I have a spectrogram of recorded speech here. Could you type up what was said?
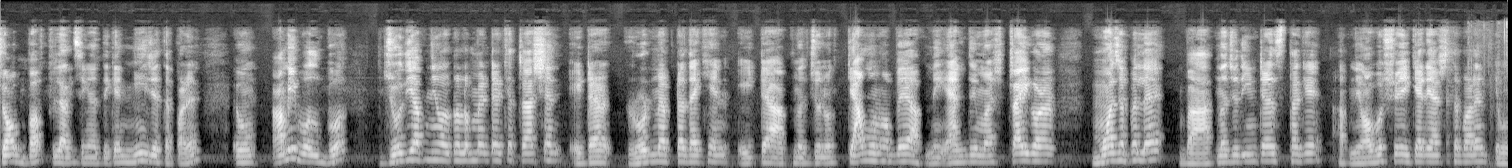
জব বা ফ্রিল্যান্সিং এর দিকে নিয়ে যেতে পারেন। এবং আমি বলব যদি আপনি ওয়েব ডেভেলপমেন্টের ক্ষেত্রে আসেন এটার রোড ম্যাপটা দেখেন, এইটা আপনার জন্য কেমন হবে, আপনি এক দুই মাস ট্রাই করেন মজা পেলে বা আপনার যদি ইন্টারেস্ট থাকে, আপনি অবশ্যই এই ক্যারিয়ার আসতে পারেন এবং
